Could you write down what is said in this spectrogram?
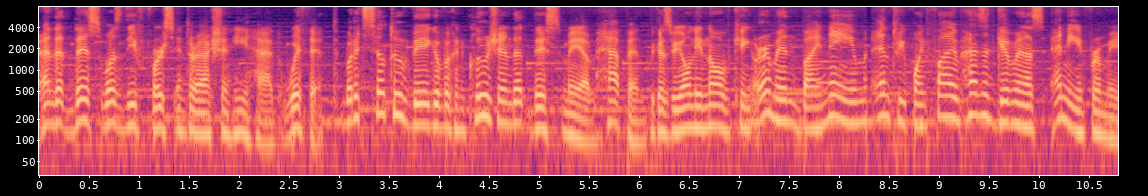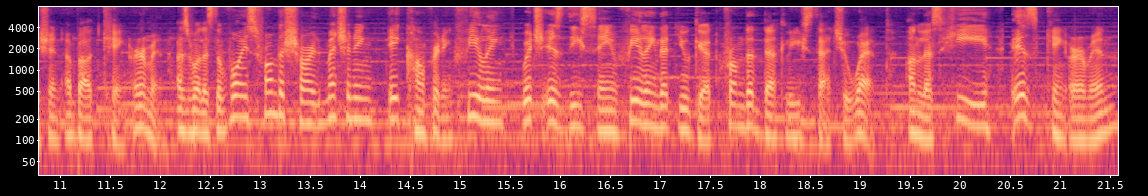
and that this was the first interaction he had with it. But it's still too vague of a conclusion that this may have happened, because we only know of King Irmin by name, and 3.5 hasn't given us any information about King Irmin, as well as the voice from the shard mentioning a comforting feeling, which is the same feeling that you get from the deathly statuette, unless he is King Irmin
